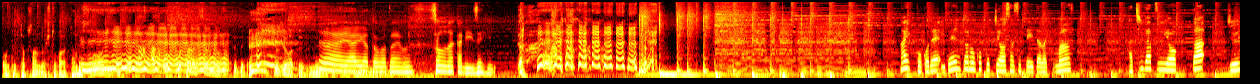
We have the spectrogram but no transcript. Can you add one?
本当にたくさんの人が楽しそうに、踊ってて、気持ちよかったですね。はい、ありがとうございます。その中にぜひ。はい、ここでイベントの告知をさせていただきます。8月4日11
